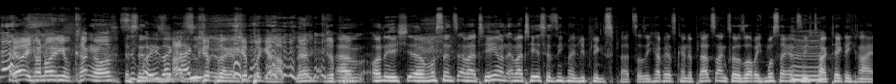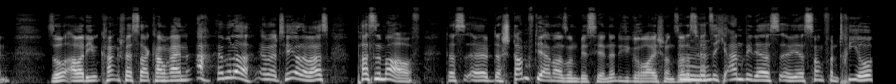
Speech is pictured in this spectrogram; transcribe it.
ja, ich war neulich im Krankenhaus. das sind- Übergang. Hast Grippe, Grippe gehabt, ne? Grippe. Ähm, und ich äh, musste ins MRT und MRT ist jetzt nicht mein Lieblingsplatz. Also ich habe jetzt keine Platzangst oder so, aber ich muss da jetzt nicht tagtäglich rein. So, aber die Krankenschwester kam rein, ach, Herr Müller, MRT oder was? Passen Sie mal auf. Das, äh, das stampft ja immer so ein bisschen, ne, die Geräusche und so. Das hört sich an wie, das, äh, wie der Song von Trio,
